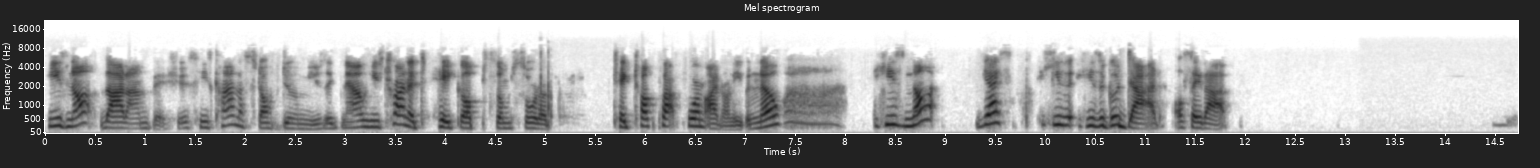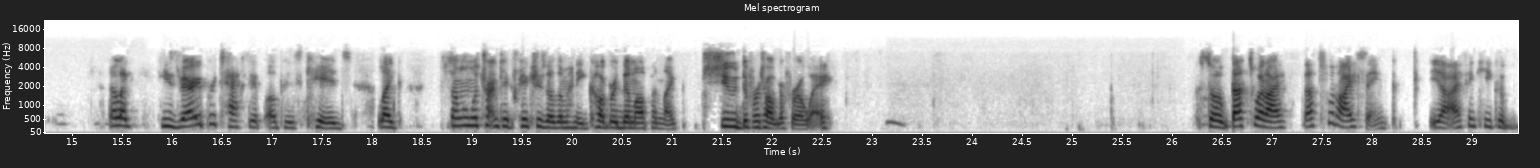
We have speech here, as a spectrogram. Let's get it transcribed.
He's not that ambitious. He's kind of stopped doing music now. He's trying to take up some sort of TikTok platform. I don't even know. He's not. Yes, he's he's a good dad. I'll say that. They're like he's very protective of his kids. Like someone was trying to take pictures of them and he covered them up and like shooed the photographer away. So that's what I that's what I think. Yeah, I think he could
